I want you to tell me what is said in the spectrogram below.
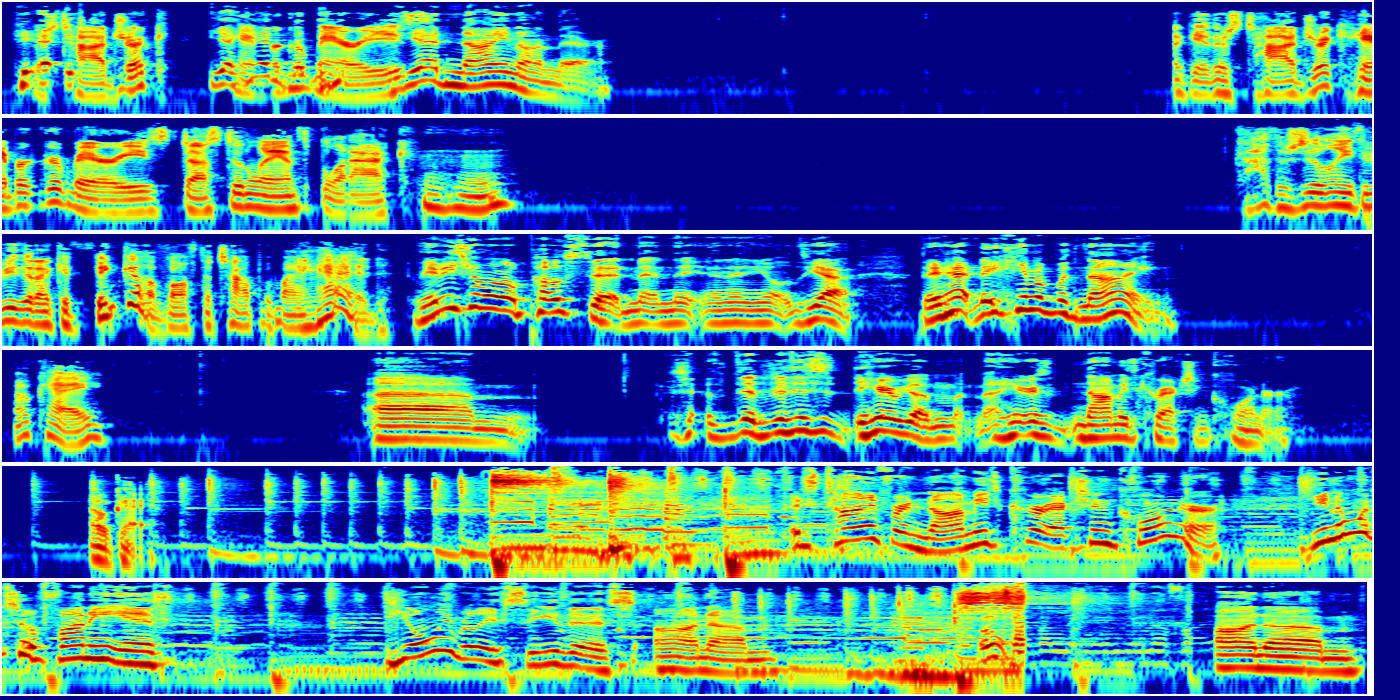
He, There's Todrick. yeah, he had- Hamburger he- Mary's. He had nine on there. Okay, there's Todrick, Hamburger Mary's, Dustin Lance Black. Mm-hmm. God, there's the only three that I could think of off the top of my head. Maybe someone will post it and then and then you'll yeah. They had they came up with nine. Okay. Um, this is here we go. Here's Nami's correction corner. Okay. It's time for Nami's correction corner. You know what's so funny is you only really see this on um oh, on um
